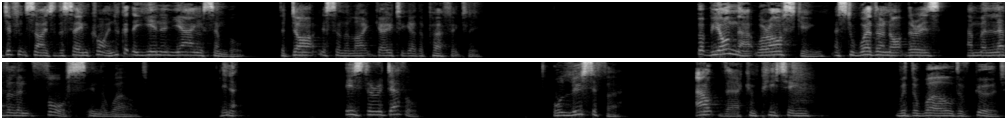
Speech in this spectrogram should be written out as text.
different sides of the same coin. Look at the yin and yang symbol. The darkness and the light go together perfectly. But beyond that, we're asking as to whether or not there is a malevolent force in the world. You know, is there a devil? Or Lucifer? Out there competing with the world of good.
